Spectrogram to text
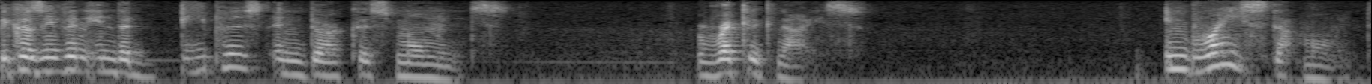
Because even in the deepest and darkest moments, recognize, embrace that moment,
